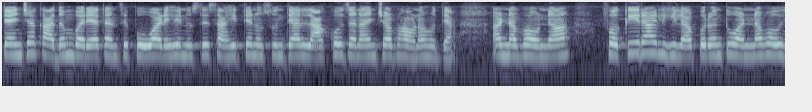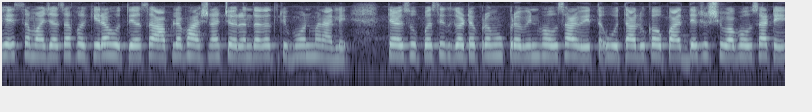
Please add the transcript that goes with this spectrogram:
त्यांच्या कादंबऱ्या त्यांचे पोवाडे हे नुसते साहित्य नसून त्या लाखो जणांच्या भावना होत्या. अण्णाभाऊंना फकीरा लिहिला परंतु अण्णाभाऊ हे समाजाचा फकीरा होते असं आपल्या भाषणात चरणदादा त्रिभुवन म्हणाले. त्यावेळेस उपस्थित गटप्रमुख प्रवीण भाऊ साळवे त- व तालुका उपाध्यक्ष शिवाभाऊ साठे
